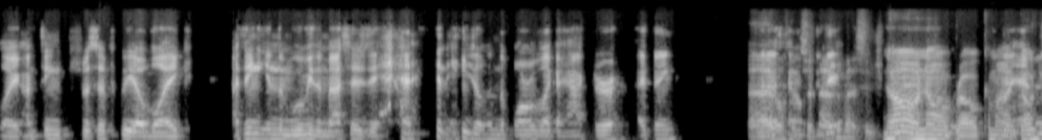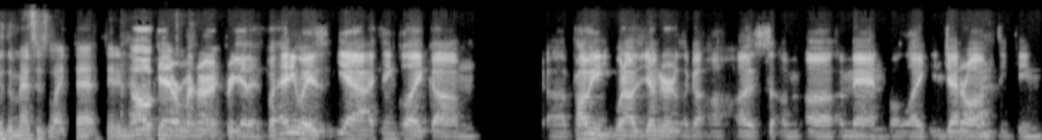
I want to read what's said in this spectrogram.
Like, I'm thinking specifically of like, I think in the movie The Message they had an angel in the form of like an actor. I think. Uh, I That's don't think so. Not the message. No, no, bro. Come on. They Don't do the message like that. They didn't have Oh, okay, never mind. in All there. right, forget it. But anyways, yeah, I think like um, uh, probably when I was younger, like a a, a, a, a man, but like in general, I'm thinking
